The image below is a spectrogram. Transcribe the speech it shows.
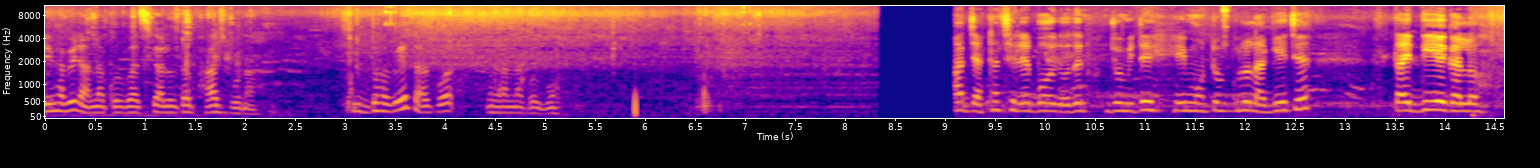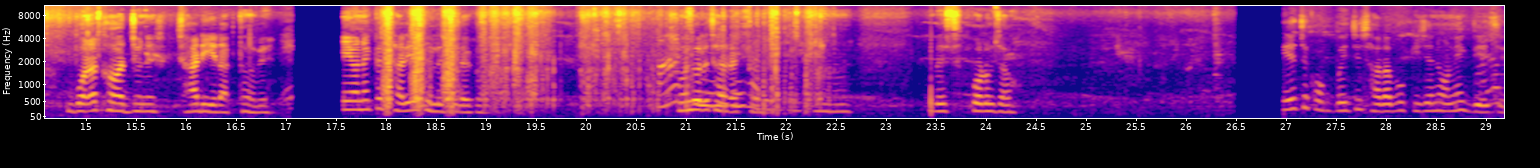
এইভাবে রান্না করব, আজকে আলুটা ভাজবো না। সিদ্ধ হবে, তারপর রান্না করব। আর জ্যাঠা ছেলের বউ, ওদের জমিতে এই মোটরগুলো লাগিয়েছে, তাই দিয়ে গেল। বড়া খাওয়ার জন্য ছাড়িয়ে রাখতে হবে। এই অনেকটা ছাড়িয়ে ফেলেছি, দেখো। করে ছাড়িয়ে রাখতে হবে। বেশ, পড়ো, যাও। দিয়েছে কক পেয়েছি ছাড়াবো, কি জানি অনেক দিয়েছে।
